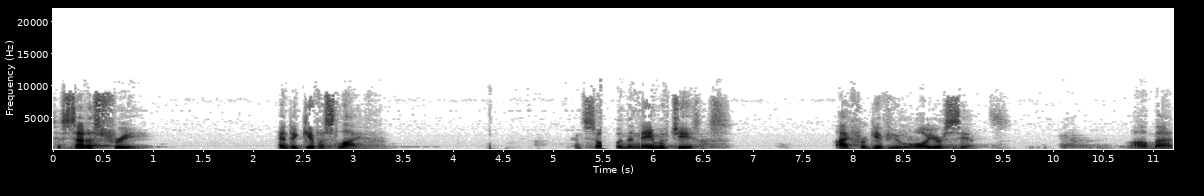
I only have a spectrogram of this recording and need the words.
to set us free and to give us life. And so, in the name of Jesus, I forgive you all your sins. Amen.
